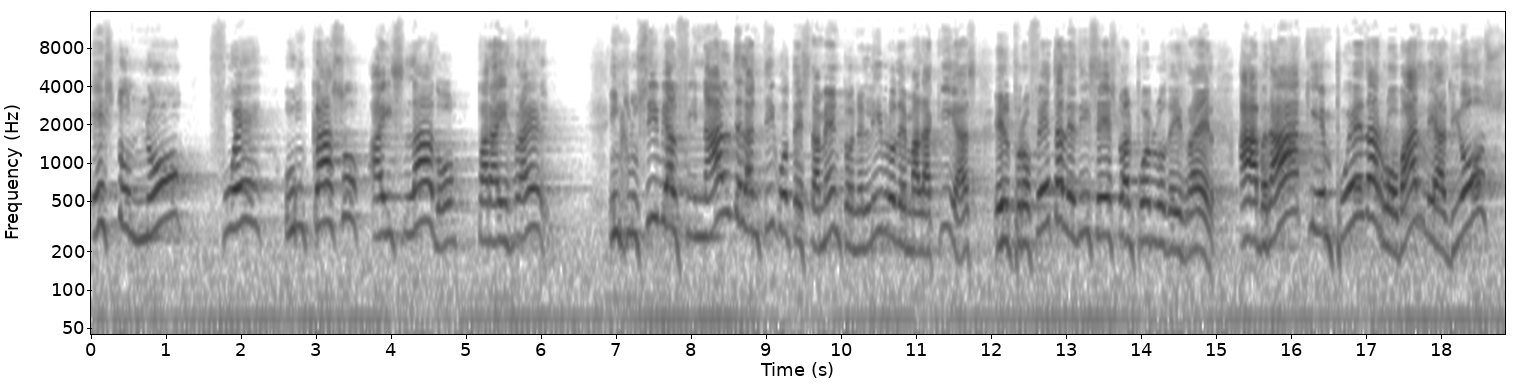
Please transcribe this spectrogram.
esto no fue un caso aislado para Israel. Inclusive al final del Antiguo Testamento, en el libro de Malaquías, el profeta le dice esto al pueblo de Israel. ¿Habrá quien pueda robarle a Dios?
